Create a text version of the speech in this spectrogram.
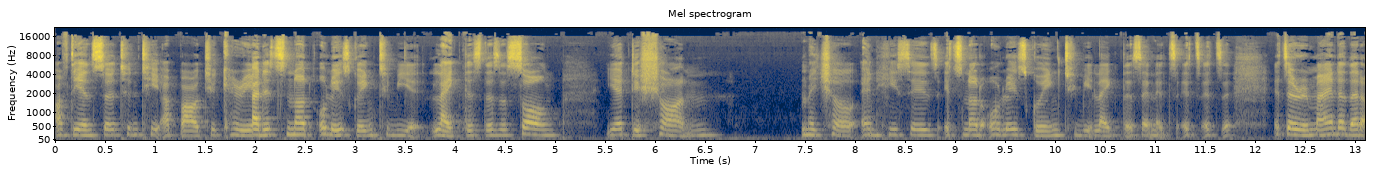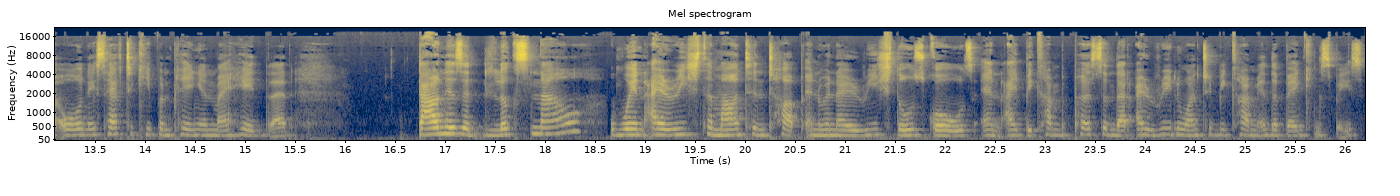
of the uncertainty about your career. But it's not always going to be like this. There's a song, yet Deshaun Mitchell, and he says it's not always going to be like this. And it's it's it's a, it's a reminder that I always have to keep on playing in my head that down as it looks now, when I reach the mountaintop and when I reach those goals and I become the person that I really want to become in the banking space,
